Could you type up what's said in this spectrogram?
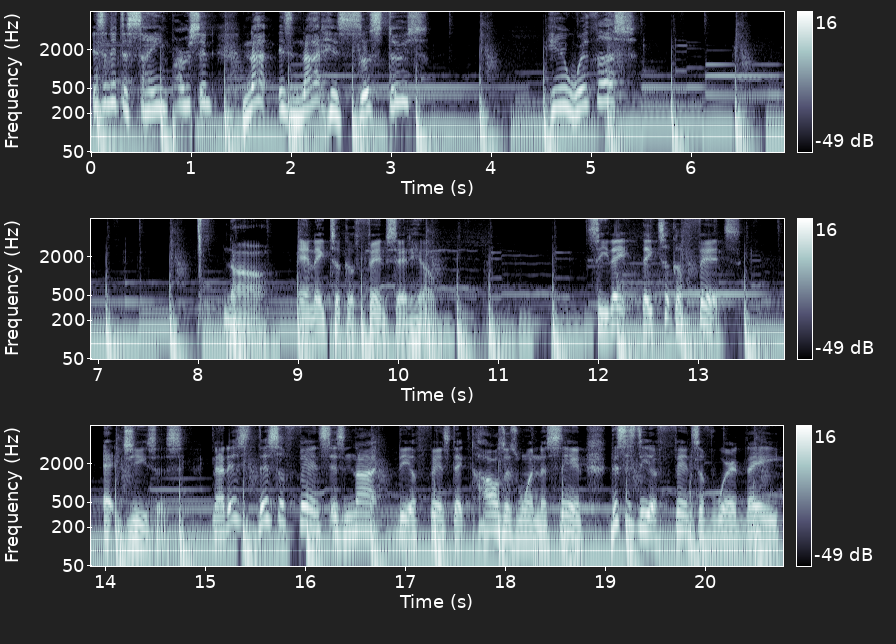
isn't it the same person? Not is not his sisters here with us? Nah, and they took offense at him. See, they they took offense at Jesus. Now this this offense is not the offense that causes one to sin. This is the offense of where they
